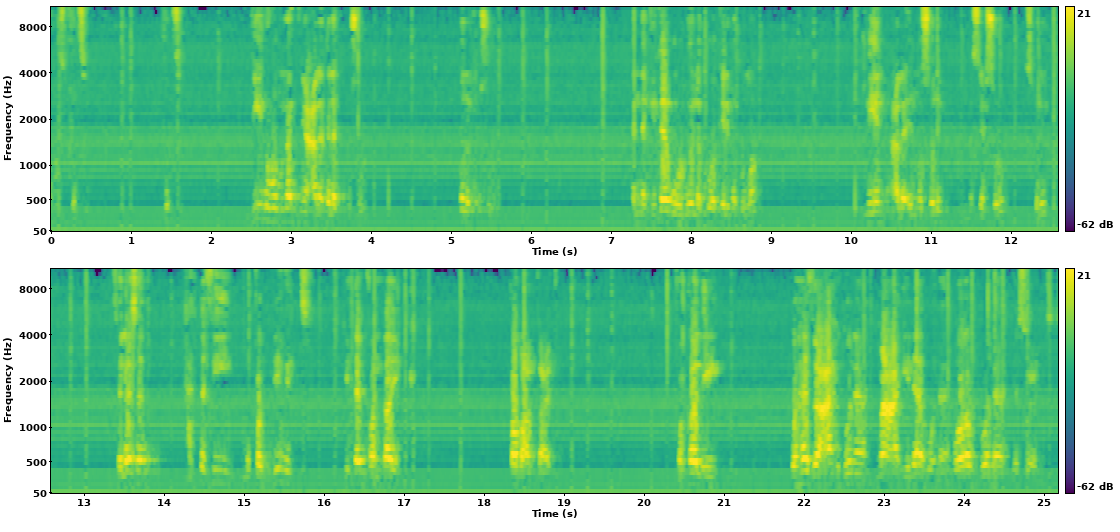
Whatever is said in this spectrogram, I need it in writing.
خلاص خلصت. خلصت. دينهم مبني على ثلاث أصول. ثلاث أصول. أن كتابه بيقول لك هو كلمة الله. اثنين على انه صلب المسيح صلب صلب ثلاثة حتى في مقدمة كتاب فان دايك طبعا بتاعته فقال إيه؟ وهذا عهدنا مع إلهنا وربنا يسوع المسيح.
